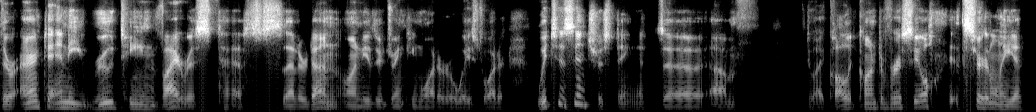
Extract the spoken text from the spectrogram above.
there aren't any routine virus tests that are done on either drinking water or wastewater, which is interesting. It's uh, um, do I call it controversial? It's certainly an,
